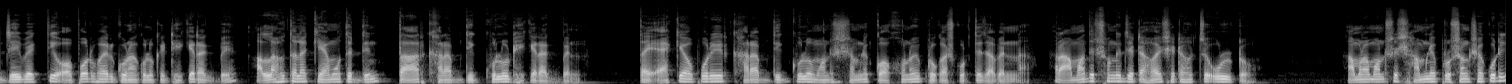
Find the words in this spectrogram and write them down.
যেই ব্যক্তি অপর ভাইয়ের গুণাগুলোকে ঢেকে রাখবে, আল্লাহ তালা কেয়ামতের দিন তার খারাপ দিকগুলো ঢেকে রাখবেন। তাই একে অপরের খারাপ দিকগুলো মানুষের সামনে কখনোই প্রকাশ করতে যাবেন না। আর আমাদের সঙ্গে যেটা হয়, সেটা হচ্ছে উল্টো। আমরা মানুষের সামনে প্রশংসা করি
